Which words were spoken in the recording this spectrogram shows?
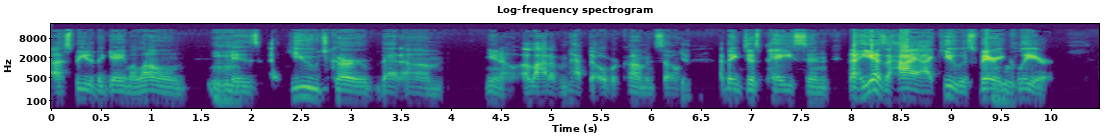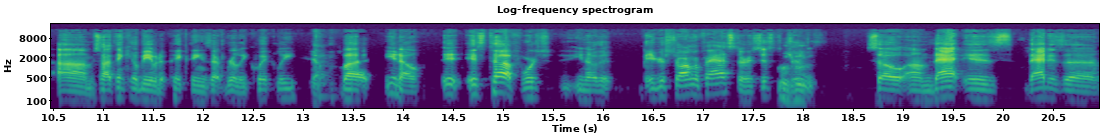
Uh, speed of the game alone mm-hmm. is a huge curve that um, you know a lot of them have to overcome, and so yeah. I think just pace and now he has a high IQ. It's very mm-hmm. clear. Um, so I think he'll be able to pick things up really quickly. Yeah. But you know, it, it's tough. We're you know the bigger, stronger, faster. It's just the mm-hmm. truth. So um, that is that is a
